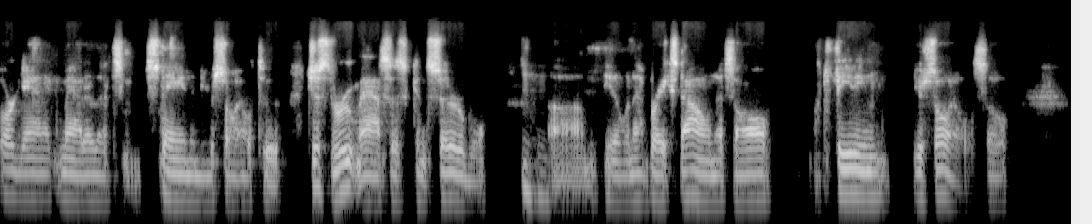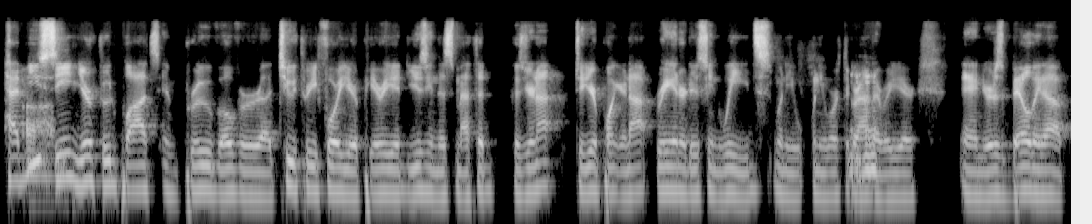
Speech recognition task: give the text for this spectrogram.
organic matter that's staying in your soil too. Just the root mass is considerable. Mm-hmm. Um, you know, when that breaks down, that's all feeding your soil. So, have you um, seen your food plots improve over a two, three, four year period using this method? Because you're not, to your point, you're not reintroducing weeds when you when you work the ground mm-hmm. every year, and you're just building up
